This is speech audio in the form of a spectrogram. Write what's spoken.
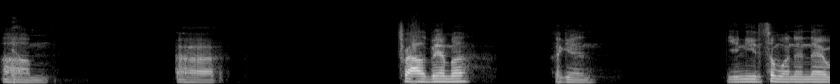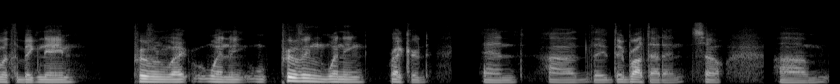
Um, yeah. uh, for Alabama, again, you need someone in there with a big name, proven winning, proven winning record, and uh, they they brought that in. So um,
